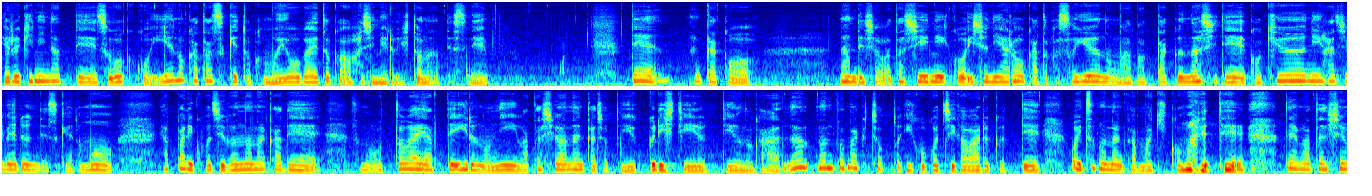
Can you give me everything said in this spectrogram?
やる気になってすごくこう家の片付けとか模様替えとかを始める人なんですね。でなんかこう何でしょう私にこう一緒にやろうかとかそういうのは全くなしでこう急に始めるんですけれどもやっぱりこう自分の中でその夫がやっているのに私はなんかちょっとゆっくりしているっていうのがなんとなくちょっと居心地が悪くっていつもなんか巻き込まれてでまた週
